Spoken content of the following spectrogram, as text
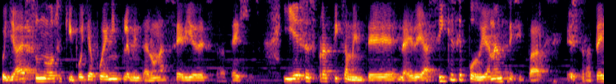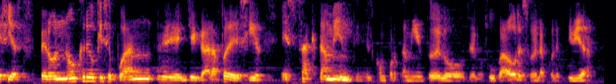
pues ya estos nuevos equipos ya pueden implementar una serie de estrategias. Y esa es prácticamente la idea. Sí que se podrían anticipar estrategias, pero no creo que se puedan eh, llegar a predecir exactamente el comportamiento de, de los jugadores o de la colectividad.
